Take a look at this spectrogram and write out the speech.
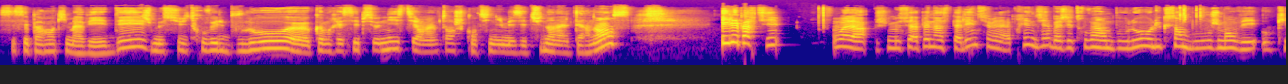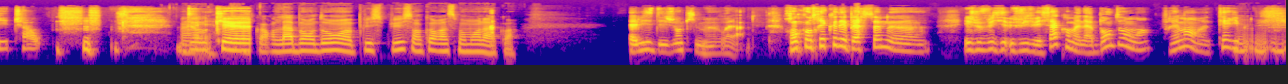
C'est ses parents qui m'avaient aidé. Je me suis trouvé le boulot euh, comme réceptionniste et en même temps, je continue mes études en alternance. Il est parti. Voilà, je me suis à peine installée. Une semaine après, il me dit Ah bah, J'ai trouvé un boulot au Luxembourg, je m'en vais. Ok, ciao. Ouais, Donc, euh, encore l'abandon, plus, plus, encore à ce moment-là, quoi. La liste des gens qui me. Voilà. Rencontrer que des personnes. euh, et je, vivais ça comme un abandon, hein, vraiment euh, terrible. Mmh, mmh mh.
